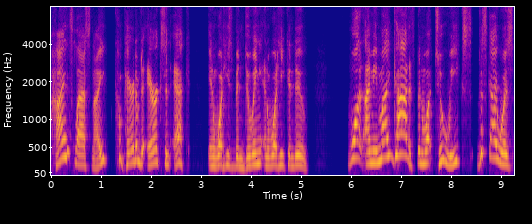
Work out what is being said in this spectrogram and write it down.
Hynes last night compared him to Eriksson Ek in what he's been doing and what he can do. What I mean, my God, it's been what two weeks? This guy was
